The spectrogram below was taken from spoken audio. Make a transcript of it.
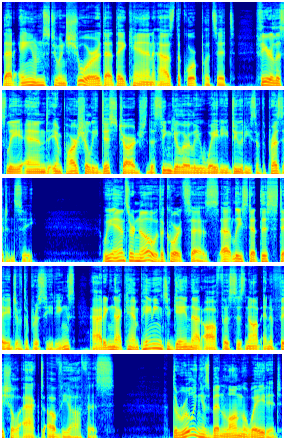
that aims to ensure that they can, as the court puts it, fearlessly and impartially discharge the singularly weighty duties of the presidency. We answer no, the court says, at least at this stage of the proceedings, adding that campaigning to gain that office is not an official act of the office. The ruling has been long awaited.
